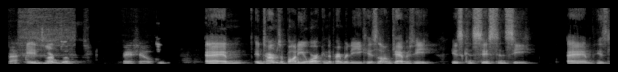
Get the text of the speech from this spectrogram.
That's in terms of fair show. Um, in terms of body of work in the Premier League, his longevity, his consistency, um, his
